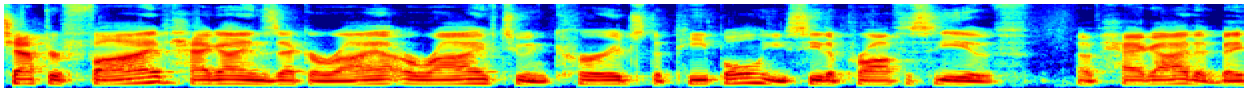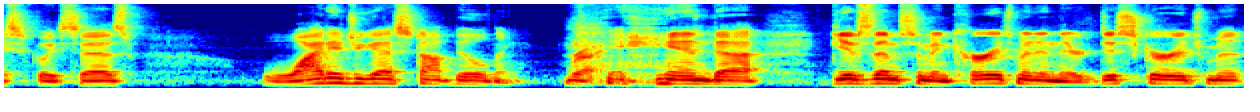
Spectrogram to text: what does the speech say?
Chapter 5, Haggai and Zechariah arrive to encourage the people. You see the prophecy of, of Haggai that basically says, Why did you guys stop building? Right. and uh, gives them some encouragement in their discouragement.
